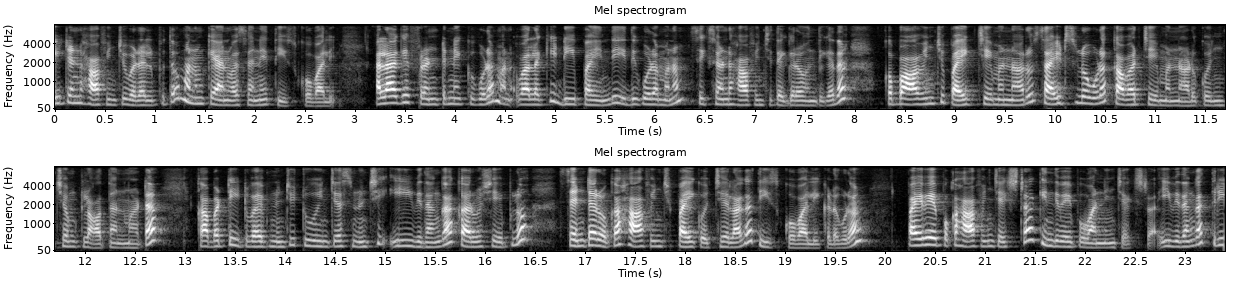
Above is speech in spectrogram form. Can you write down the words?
ఎయిట్ అండ్ హాఫ్ ఇంచు వెడల్పుతో మనం క్యాన్వాస్ అనేది తీసుకోవాలి. అలాగే ఫ్రంట్ నెక్ కూడా మన వాళ్ళకి డీప్ అయింది. ఇది కూడా మనం సిక్స్ అండ్ హాఫ్ ఇంచ్ దగ్గర ఉంది కదా. ఒక పావు ఇంచు పైకి చేయమన్నారు. సైడ్స్లో కూడా కవర్ చేయమన్నాడు. కొంచెం క్లాత్ అనమాట కాబట్టి ఇటువైపు నుంచి టూ ఇంచెస్ నుంచి ఈ విధంగా కరువు షేప్లో సెంటర్ ఒక హాఫ్ ఇంచ్ పైకి వచ్చేలాగా తీసుకోవాలి ఇక్కడ కూడా. పైవైపు ఒక హాఫ్ ఇంచ్ ఎక్స్ట్రా కింది వైపు వన్ ఇంచ్ ఎక్స్ట్రా ఈ విధంగా త్రీ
